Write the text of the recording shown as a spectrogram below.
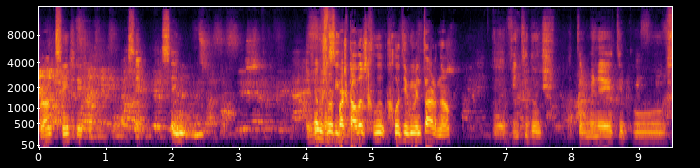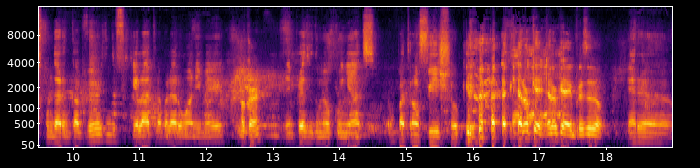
Pronto, sim, sim. Claro que sim, eu já Mas consigo para as caldas rel- relativamente tarde, não? Eh, 22. Eu terminei tipo secundário em Cabo Verde, ainda fiquei lá a trabalhar um ano e meio Ok. na empresa do meu cunhado. É um patrão fixe, ok? Era o quê? Era o quê? A empresa dele? Era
